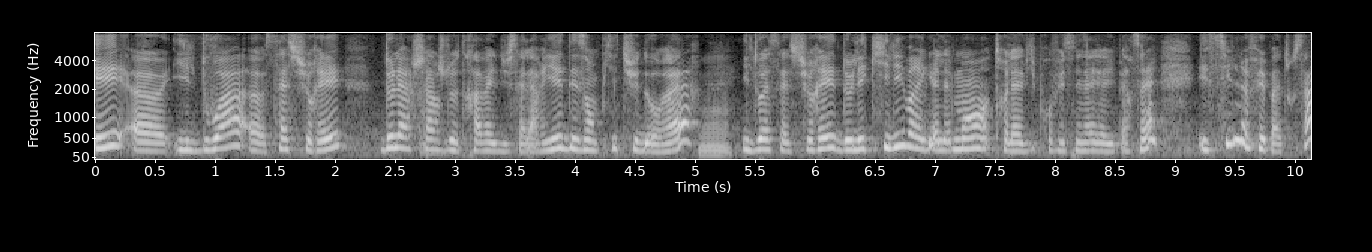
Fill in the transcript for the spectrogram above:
Et euh, il doit euh, s'assurer de la charge de travail du salarié, des amplitudes horaires. Mmh. Il doit s'assurer de l'équilibre également entre la vie professionnelle et la vie personnelle. Et s'il ne fait pas tout ça,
